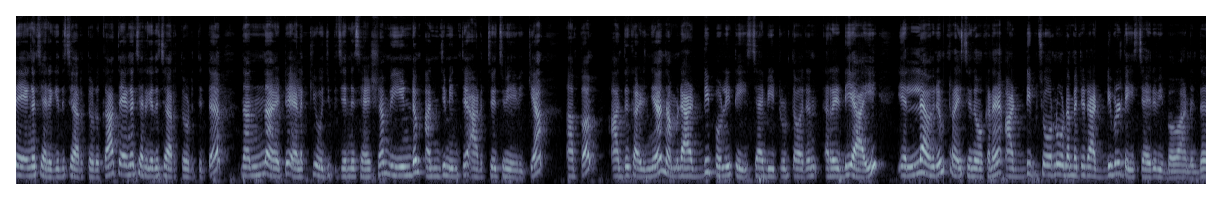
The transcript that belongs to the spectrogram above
തേങ്ങ ചിരകിയത് ചേർത്ത് കൊടുക്കുക. തേങ്ങ ചിരകിയത് ചേർത്ത് കൊടുത്തിട്ട് നന്നായിട്ട് ഇളക്കി യോജിപ്പിച്ചതിന് ശേഷം വീണ്ടും അഞ്ച് മിനിറ്റ് അടച്ചു വെച്ച് വേവിക്കുക. അപ്പം അത് കഴിഞ്ഞ് നമ്മുടെ അടിപൊളി ടേസ്റ്റായ ബീട്രൂട്ട് തോരൻ റെഡിയായി എല്ലാവരും ട്രൈ ചെയ്ത് നോക്കണേ. അടി ചോറിന് കൂടാൻ പറ്റിയ ഒരു അടിപൊളി ടേസ്റ്റായ ഒരു വിഭവമാണിത്.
